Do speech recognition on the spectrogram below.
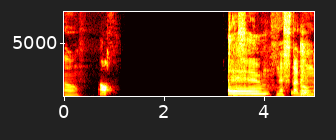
Ja. Ja. Ehm, Nästa gång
